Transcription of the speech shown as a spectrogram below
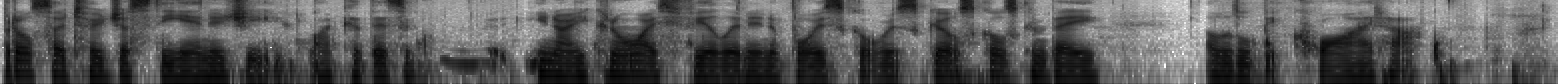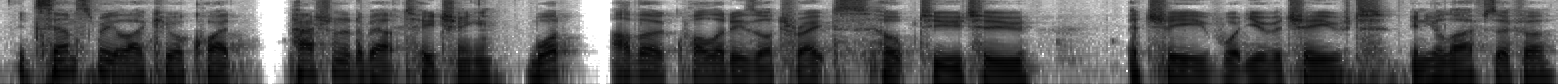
but also to just the energy. Like there's a, you know, you can always feel it in a boys' school, whereas girls' schools can be a little bit quieter. It sounds to me like you're quite passionate about teaching. What other qualities or traits helped you to achieve what you've achieved in your life so far?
